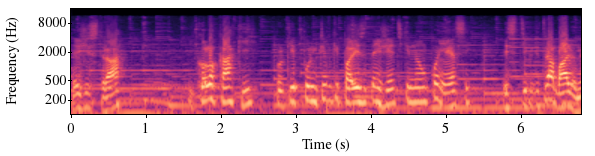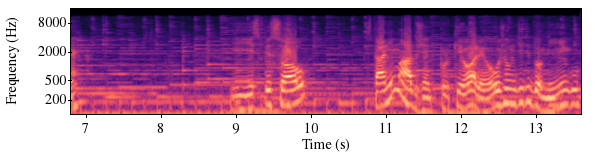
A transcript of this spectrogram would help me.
registrar e colocar aqui. Porque por incrível que pareça tem gente que não conhece esse tipo de trabalho né? E esse pessoal está animado gente porque olha hoje é um dia de domingo.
